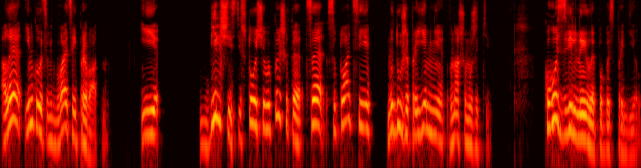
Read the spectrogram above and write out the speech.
але інколи це відбувається і приватно. І більшість із того, що ви пишете, це ситуації не дуже приємні в нашому житті. Когось звільнили по безпреділу,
